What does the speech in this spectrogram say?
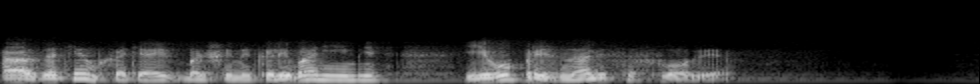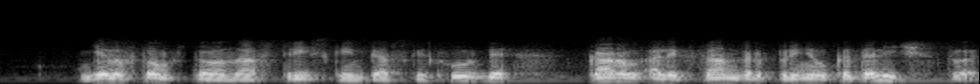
а затем, хотя и с большими колебаниями, его признали сословие. Дело в том, что на австрийской имперской службе Карл Александр принял католичество,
